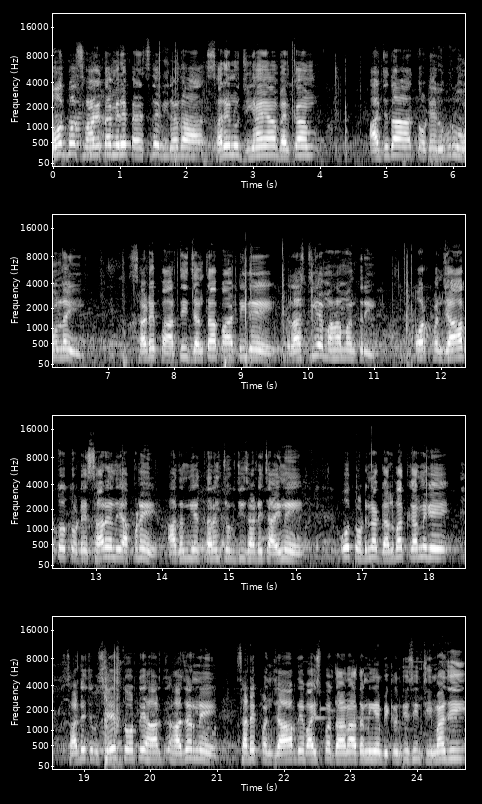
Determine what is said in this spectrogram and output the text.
ਬਹੁਤ ਬਹੁਤ ਸਵਾਗਤ ਹੈ ਮੇਰੇ ਪ੍ਰੈਸ ਦੇ ਵੀਰਾਂ ਦਾ। ਸਾਰਿਆਂ ਨੂੰ ਜੀ ਆਇਆਂ, ਵੈਲਕਮ। ਅੱਜ ਦਾ ਤੁਹਾਡੇ ਰੂਬਰੂ ਹੋਣ ਲਈ ਸਾਡੇ ਭਾਰਤੀ ਜਨਤਾ ਪਾਰਟੀ ਦੇ ਰਾਸ਼ਟਰੀ ਮਹਾਮੰਤਰੀ ਔਰ ਪੰਜਾਬ ਤੋਂ ਤੁਹਾਡੇ ਸਾਰਿਆਂ ਦੇ ਆਪਣੇ ਆਦਰਨੀय ਤਰਨਚੁਗ ਜੀ ਸਾਡੇ ਚ ਆਏ ਨੇ। ਉਹ ਤੁਹਾਡੇ ਨਾਲ ਗੱਲਬਾਤ ਕਰਨਗੇ। ਸਾਡੇ ਚ ਵਿਸ਼ੇਸ਼ ਤੌਰ ਤੇ ਹਾਰ- ਹਾਜ਼ਰ ਨੇ ਸਾਡੇ ਪੰਜਾਬ ਦੇ ਵਾਈਸ ਪ੍ਰਧਾਨ ਆਦਰਨੀय ਬਿਕਰਮਜੀਤ ਸਿੰਘ ਚੀਮਾ ਜੀ,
